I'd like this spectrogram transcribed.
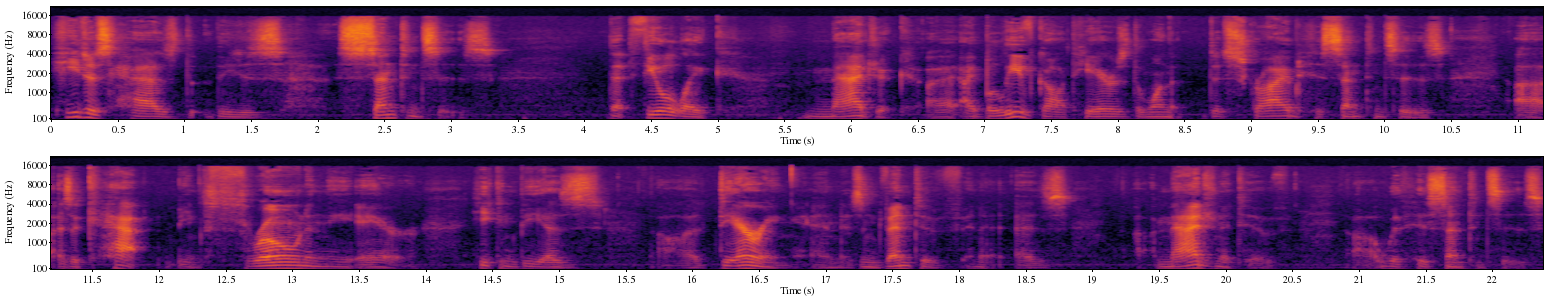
he just has th- these sentences that feel like magic. I, I believe Gautier is the one that described his sentences uh, as a cat being thrown in the air. He can be as uh, daring and as inventive and as imaginative uh, with his sentences.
